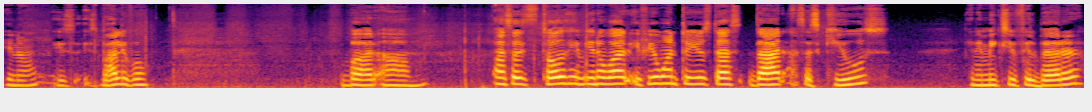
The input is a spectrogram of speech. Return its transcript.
you know, it's, it's valuable. But um, as I told him, you know what? If you want to use that, that as excuse and it makes you feel better,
